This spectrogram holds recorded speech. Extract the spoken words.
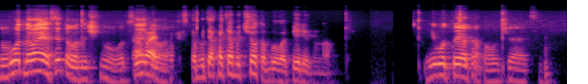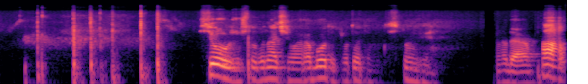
Ну вот давай я с этого начну, вот давай, с этого. Чтобы у тебя хотя бы что-то было передано. И вот это получается. все уже, чтобы начала работать вот эта вот история. Ну да. А,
